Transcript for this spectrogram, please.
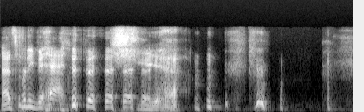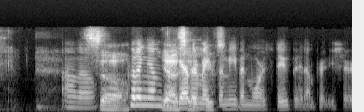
That's pretty bad. yeah. I don't know. So Putting them yeah, I'd together makes them even more stupid. I'm pretty sure.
